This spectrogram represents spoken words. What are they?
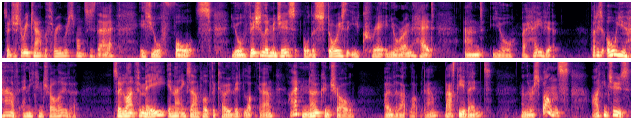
So, just to recap, the three responses there is your thoughts, your visual images, or the stories that you create in your own head, and your behavior. That is all you have any control over. So, like for me, in that example of the COVID lockdown, I had no control over that lockdown. That's the event. And the response, I can choose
